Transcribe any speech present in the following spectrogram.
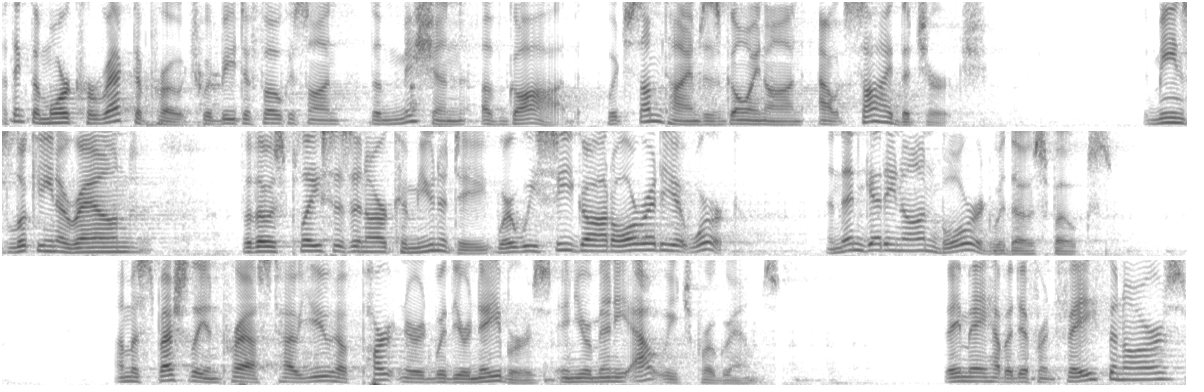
I think the more correct approach would be to focus on the mission of God, which sometimes is going on outside the church. It means looking around for those places in our community where we see God already at work and then getting on board with those folks. I'm especially impressed how you have partnered with your neighbors in your many outreach programs. They may have a different faith than ours,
